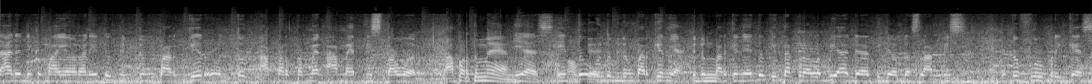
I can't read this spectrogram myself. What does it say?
ada di Kemayoran itu gedung parkir untuk apartemen Amethyst Tower. Apartemen. Yes, itu Oke. untuk gedung parkirnya. Gedung parkirnya itu kita kurang lebih ada 13 lapis. Itu full precast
